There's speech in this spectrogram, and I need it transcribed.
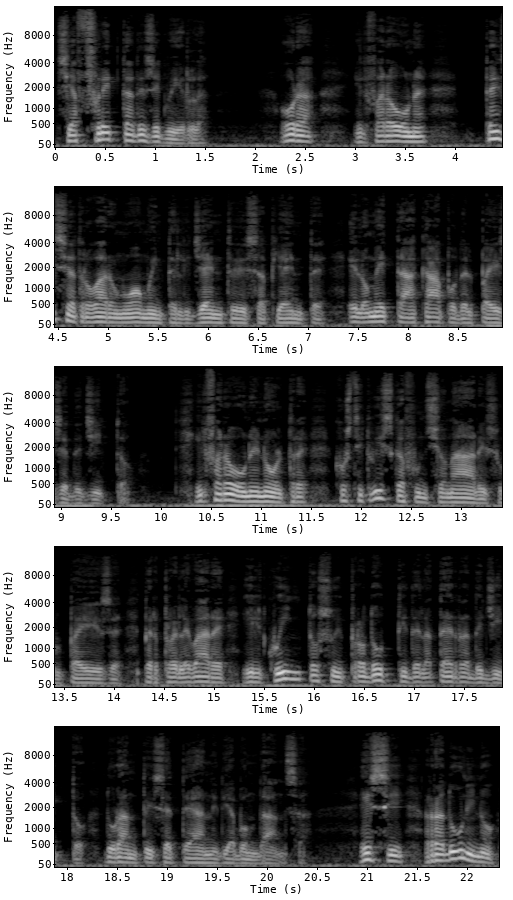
si affretta ad eseguirla. Ora il faraone pensi a trovare un uomo intelligente e sapiente e lo metta a capo del paese d'Egitto. Il faraone inoltre costituisca funzionari sul paese per prelevare il quinto sui prodotti della terra d'Egitto durante i sette anni di abbondanza Essi radunino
